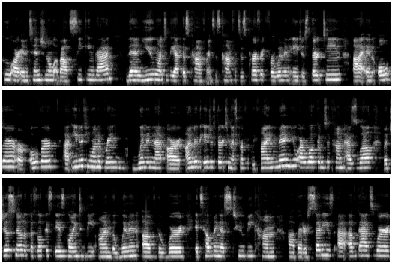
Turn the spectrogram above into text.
who are intentional about seeking God, then you want to be at this conference. This conference is perfect for women ages 13 uh, and older or over. Uh, even if you want to bring women that are under the age of 13, that's perfectly fine. Men, you are welcome to come as well. But just know that the focus is going to be on the women of the word. It's helping us to become uh, better studies uh, of God's word,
